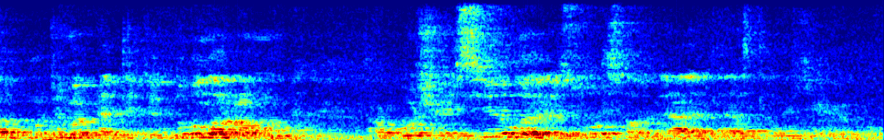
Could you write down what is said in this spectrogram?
общем-то, будем опять-таки донором рабочей силы, ресурсов для, для остальных игроков.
